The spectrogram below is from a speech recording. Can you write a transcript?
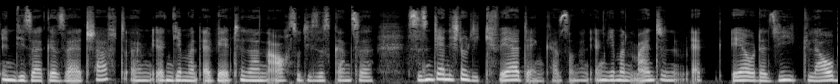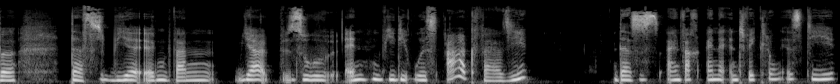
in dieser Gesellschaft. Ähm, irgendjemand erwähnte dann auch so dieses ganze, es sind ja nicht nur die Querdenker, sondern irgendjemand meinte, er, er oder sie glaube, dass wir irgendwann ja so enden wie die USA quasi, dass es einfach eine Entwicklung ist, die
